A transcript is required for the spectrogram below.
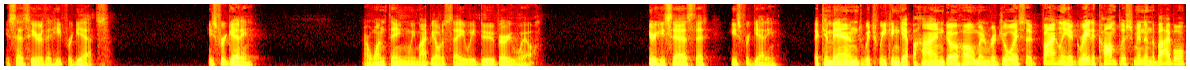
He says here that he forgets. He's forgetting. Our one thing we might be able to say we do very well. Here he says that he's forgetting. A command which we can get behind, go home and rejoice. A, finally, a great accomplishment in the Bible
